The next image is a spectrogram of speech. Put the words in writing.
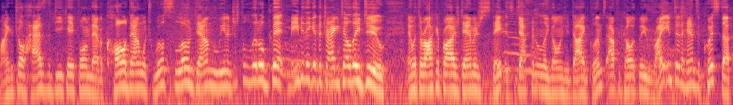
Mind Control has the DK form. They have a call down, which will slow down the Lina just a little bit. Maybe they get the Dragon Tail. They do. And with the Rocket Barrage damage, State is definitely going to die. Glimpse Africa with me right into the hands of Quista.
